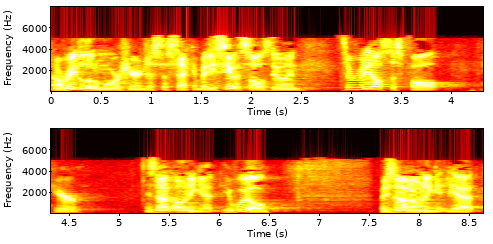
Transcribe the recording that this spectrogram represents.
I'll read a little more here in just a second, but do you see what Saul's doing? It's everybody else's fault here. He's not owning it. He will, but he's not owning it yet.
